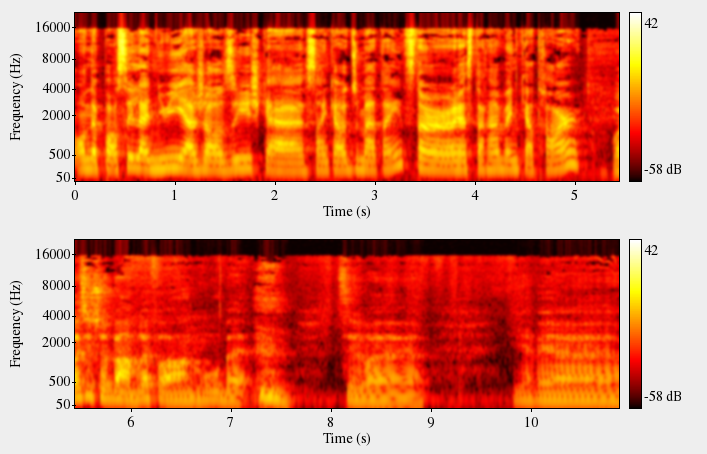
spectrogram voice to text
on a passé la nuit à jaser jusqu'à 5 heures du matin c'était un restaurant 24 heures Ouais, c'est ça. Ben, en bref, en gros, ben, sais, euh, il y avait. euh,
